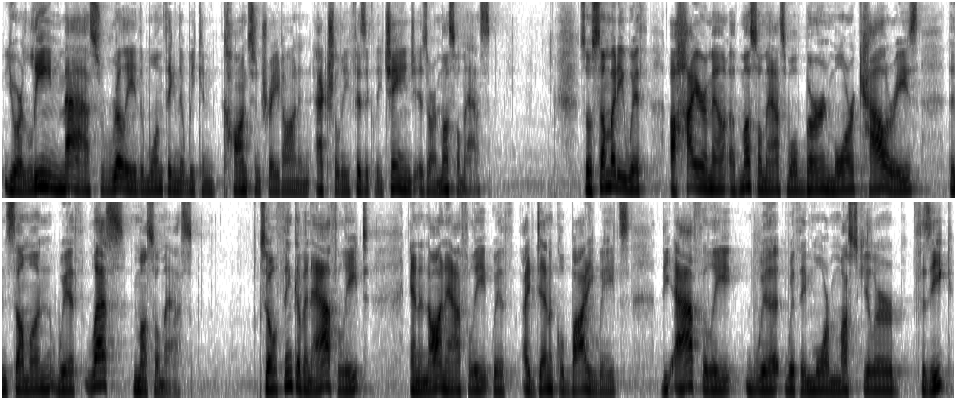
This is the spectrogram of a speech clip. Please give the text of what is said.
your lean mass, really the one thing that we can concentrate on and actually physically change is our muscle mass. So somebody with a higher amount of muscle mass will burn more calories than someone with less muscle mass. So think of an athlete and a non-athlete with identical body weights. The athlete with, with a more muscular physique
